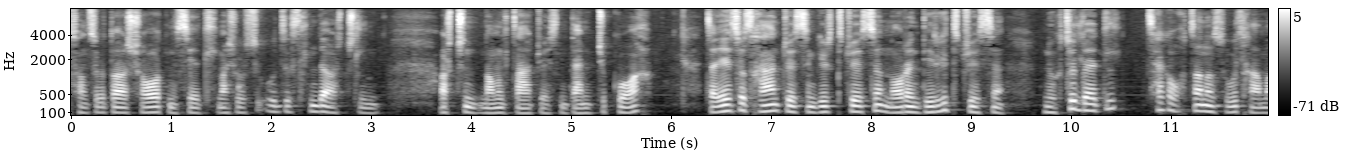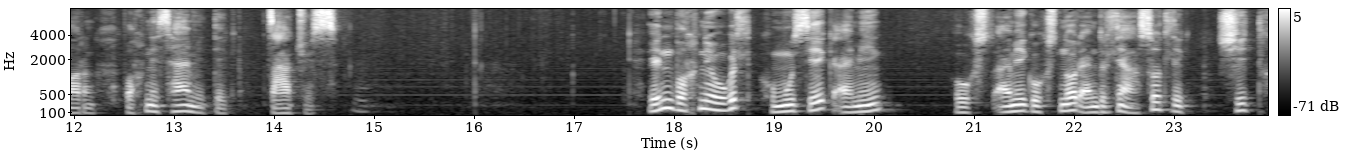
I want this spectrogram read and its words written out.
сонсогдоо шууд нисэдэл маш үзэсгэлэнтэй орчлон орчинд номл зааж байсан дамжиггүй бах. За Есүс хаанч байсан, гэртж байсан, нуурын дэрэгдж байсан нөхцөл байдал цаг хугацаанаас үл хамааран Бурхны сайн мэдээг зааж байсан. Энэ Бурхны үг л хүмүүсийг амийн өгс амийг өгснөөр амьдралын асуудлыг шийдэх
